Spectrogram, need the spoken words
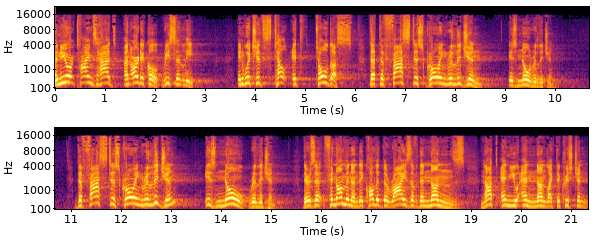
The New York Times had an article recently in which tell, it told us that the fastest growing religion is no religion. The fastest growing religion is no religion. There's a phenomenon, they call it the rise of the nones. Not N U N, nun like the Christian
